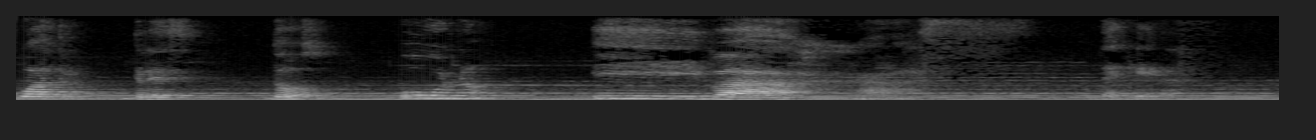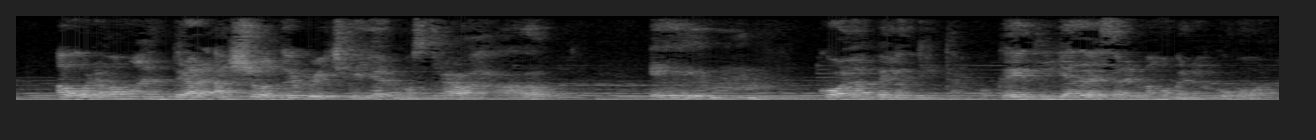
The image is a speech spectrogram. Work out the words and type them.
cuatro, tres, dos, uno. Y bajas. Te quedas. Ahora vamos a entrar a shoulder bridge, que ya lo hemos trabajado em, con la pelotita, ¿ok? Entonces ya debes saber más o menos cómo va.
